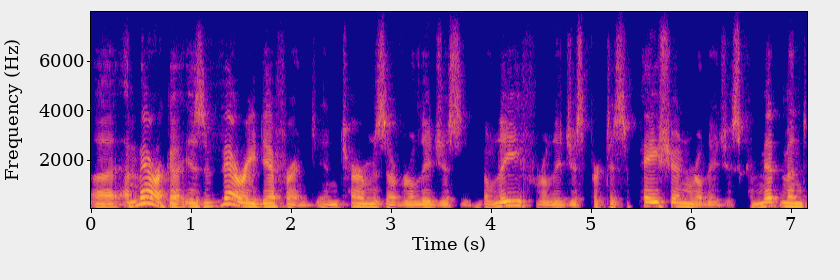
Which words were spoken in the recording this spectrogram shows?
Uh, America is very different in terms of religious belief, religious participation, religious commitment,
